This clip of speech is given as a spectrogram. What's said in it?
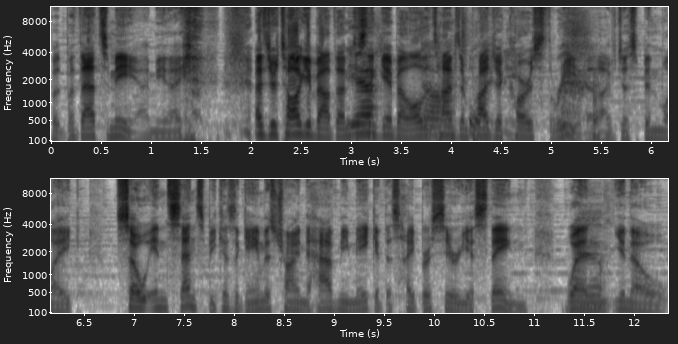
but but that's me. I mean, I as you're talking about that, I'm just thinking about all the times in Project. Cars 3 that I've just been like so incensed because the game is trying to have me make it this hyper serious thing when, Yeah. you know,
